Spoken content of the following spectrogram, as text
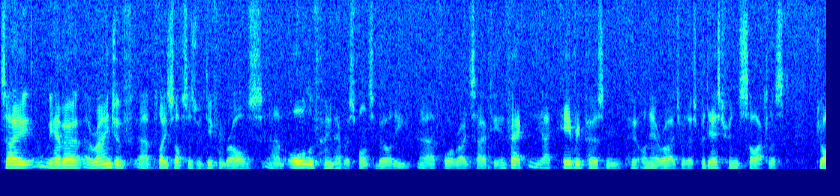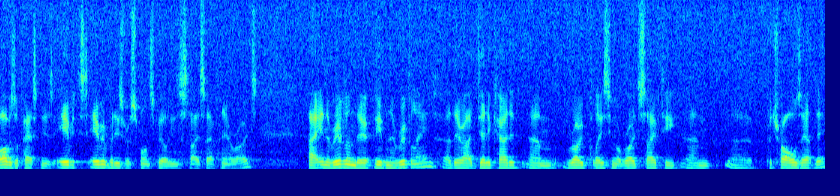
So we have a, a range of uh, police officers with different roles, um, all of whom have responsibility uh, for road safety. In fact, you know, every person who, on our roads, whether it's pedestrians, cyclists, drivers or passengers, it's everybody's responsibility to stay safe on our roads. Uh, in the Riverland, there, even in the Riverland, uh, there are dedicated um, road policing or road safety um, uh, patrols out there,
